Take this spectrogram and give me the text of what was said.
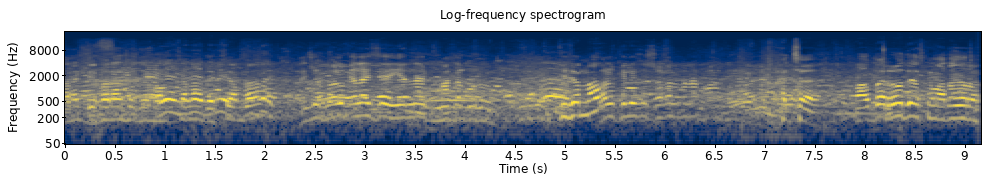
অনেক ডিফারেন্স এই যে মহকানা দেখছি আমরা। এই যে বল খেলাইছে ইয়ের না মাথা কি জন্য? বল খেলেছে সকালবেলা আচ্ছা আপনার রোদ আজকে মাথা গরম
